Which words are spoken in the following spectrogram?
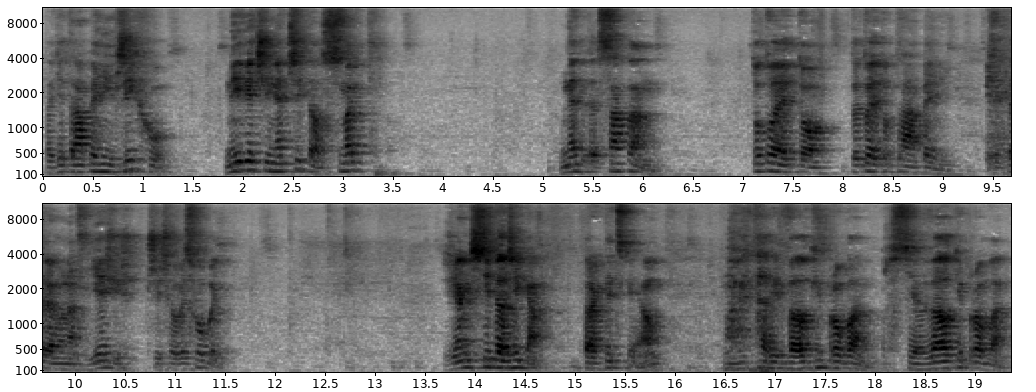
tak je trápení hříchu. největší nepřítel, smrt, ne, Satan. Toto je to, toto je to trápení, ze kterého nás Ježíš přišel vysvobodit. Že Jan Křtitel říká, prakticky, jo, máme tady velký problém, prostě velký problém.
